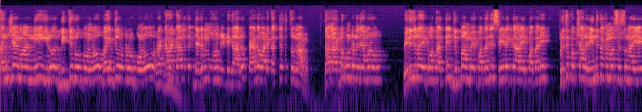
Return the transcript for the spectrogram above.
సంక్షేమాన్ని ఈరోజు విద్య రూపంలో వైద్యం రూపంలో రకరకాలుగా జగన్మోహన్ రెడ్డి గారు పేదవాడికి అందిస్తున్నాడు. దాన్ని అడ్డుకుంటున్నది ఎవరు? వెలుగులు అయిపోతుంది జింబాంబే అయిపోతుంది శ్రీలంకలు అయిపోతుంది ప్రతిపక్షాలు ఎందుకు విమర్శిస్తున్నాయి?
